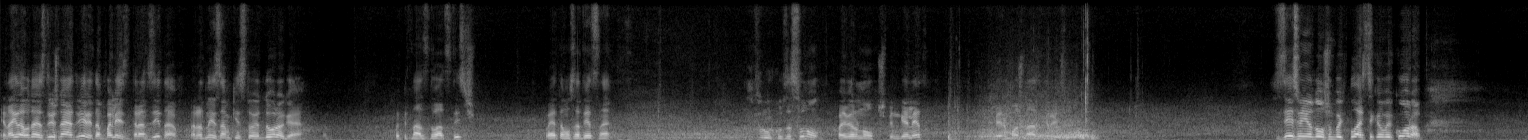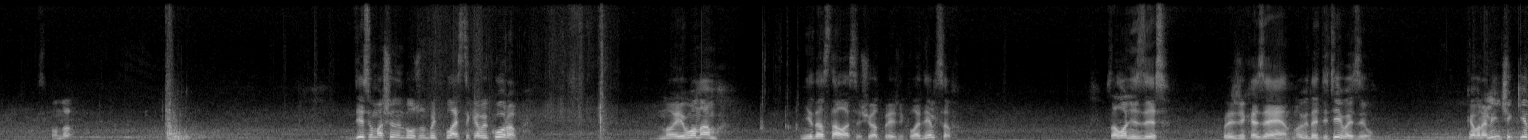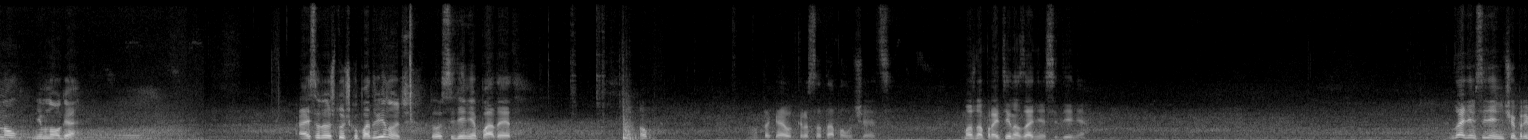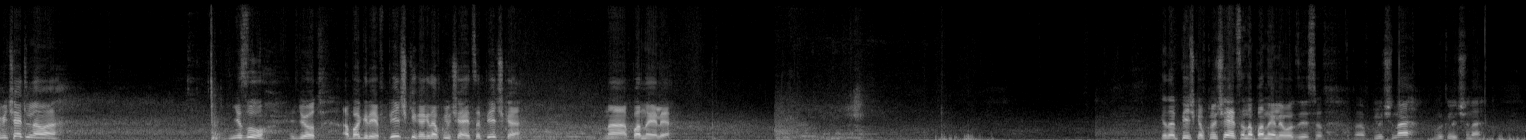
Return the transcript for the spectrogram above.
Иногда вот эта сдвижная дверь, это болезнь транзитов. Родные замки стоят дорого. По 15-20 тысяч. Поэтому, соответственно, ручку засунул, повернул шпингалет. Теперь можно открыть. Здесь у нее должен быть пластиковый короб. Секунду. Здесь у машины должен быть пластиковый короб, но его нам не досталось еще от прежних владельцев. В салоне здесь прежний хозяин, ну, видать, детей возил. Ковролинчик кинул немного. А если эту штучку подвинуть, то сиденье падает. Оп. Вот такая вот красота получается можно пройти на заднее сиденье. Заднем сиденье ничего примечательного. Внизу идет обогрев печки. Когда включается печка на панели, когда печка включается на панели вот здесь вот, включена, выключена,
